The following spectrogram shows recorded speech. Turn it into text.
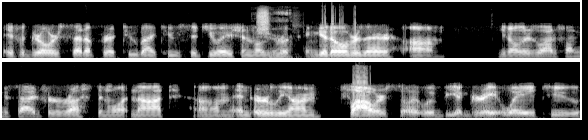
if a grower's set up for a two by two situation, those Sure. roots can get over there. Um, you know, there's a lot of fungicide for rust and whatnot, um, and early on flowers, so it would be a great way to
